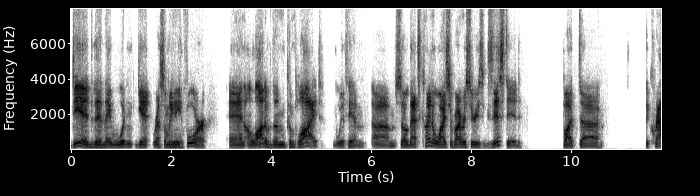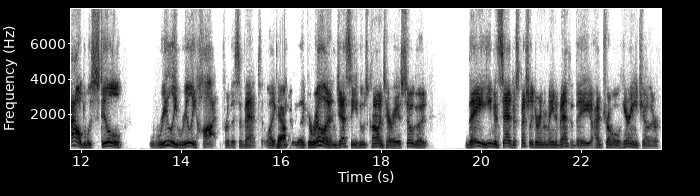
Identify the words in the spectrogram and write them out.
did, then they wouldn't get WrestleMania four, and a lot of them complied with him. Um, so that's kind of why Survivor Series existed, but uh, the crowd was still really really hot for this event like Yeah. like gorilla and jesse whose commentary is so good they even said especially during the main event that they had trouble hearing each other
